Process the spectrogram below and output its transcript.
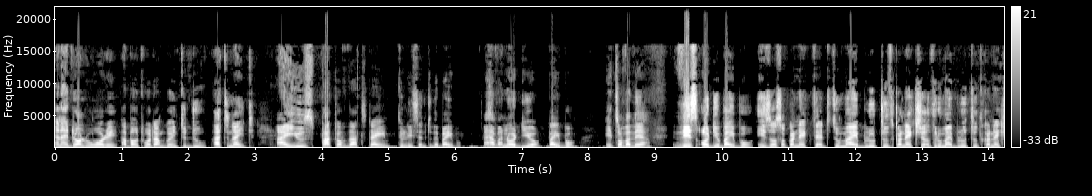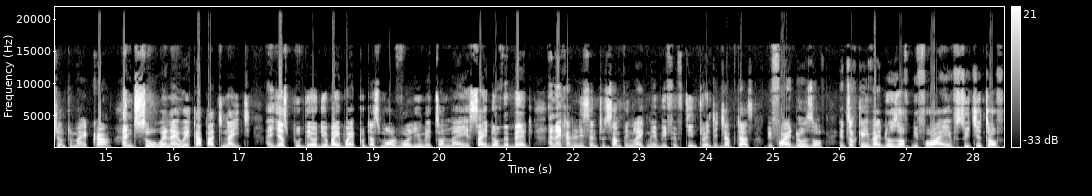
and I don't worry about what I'm going to do at night. I use part of that time to listen to the Bible. I have an audio Bible. It's over there. This audio Bible is also connected to my Bluetooth connection, through my Bluetooth connection to my car. And so when I wake up at night, I just put the audio Bible, I put a small volume, it's on my side of the bed, and I can listen to something like maybe 15, 20 chapters before I doze off. It's okay if I doze off before I switch it off,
